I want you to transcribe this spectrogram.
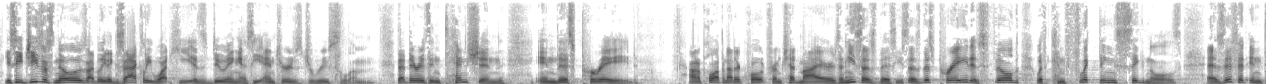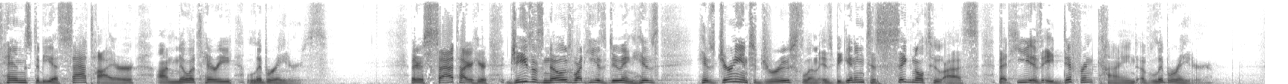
You see, Jesus knows, I believe, exactly what he is doing as he enters Jerusalem, that there is intention in this parade. I want to pull up another quote from Ched Myers, and he says this. He says, This parade is filled with conflicting signals as if it intends to be a satire on military liberators. There's satire here. Jesus knows what he is doing. His, his journey into Jerusalem is beginning to signal to us that he is a different kind of liberator.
